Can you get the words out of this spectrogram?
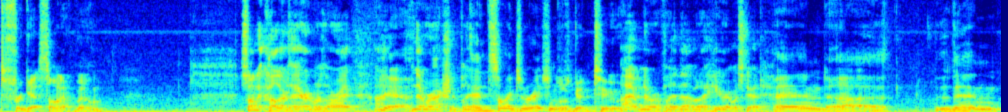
to forget Sonic Boom, Sonic Colors, I heard, was all right. I Yeah. never actually played. it. and Sonic Generations was good too. I've never played that, but I hear it was good. and uh, then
